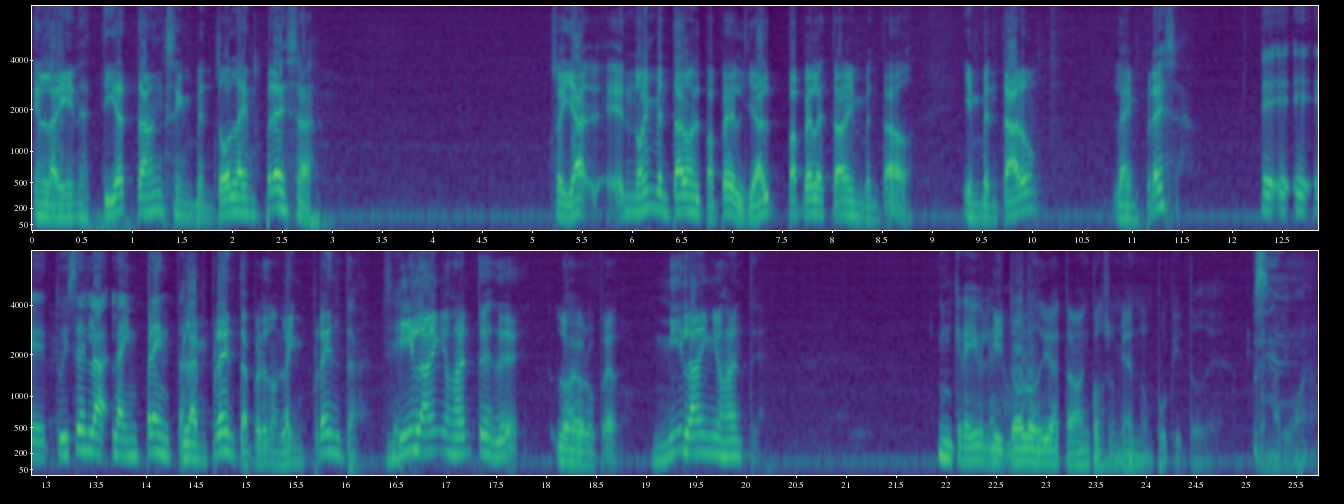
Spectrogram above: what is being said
en la dinastía Tang se inventó la empresa. O sea, ya eh, no inventaron el papel, ya el papel estaba inventado. Inventaron la empresa. Eh, eh, tú dices la, la imprenta. La imprenta, perdón, la imprenta. Sí. Mil años antes de los europeos. Mil años antes. Increíble. Y ¿no? todos los días estaban consumiendo un poquito de, de marihuana.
